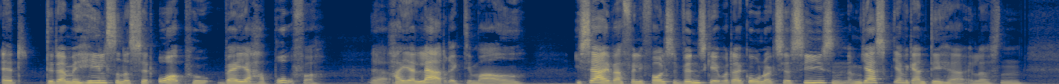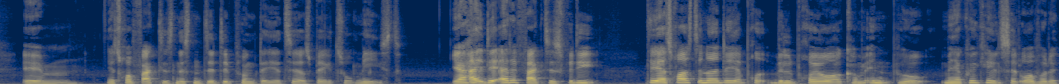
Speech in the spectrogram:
at det der med hele tiden at sætte ord på, hvad jeg har brug for, Ja. har jeg lært rigtig meget. Især i hvert fald i forhold til venskaber, der er god nok til at sige sådan, "Jamen, jeg, jeg vil gerne det her, eller sådan, øhm, Jeg tror faktisk næsten, det er det punkt, der irriterer os begge to mest. ja, Nej, det er det faktisk, fordi det, jeg tror også, det er noget af det, jeg prøv, ville prøve at komme ind på, men jeg kunne ikke helt sætte ord på det.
